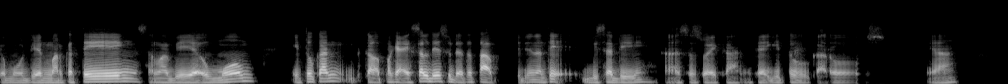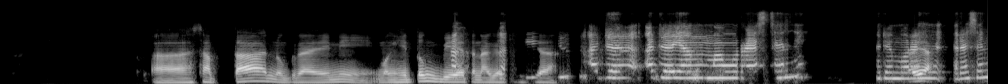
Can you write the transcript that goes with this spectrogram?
kemudian marketing sama biaya umum itu kan kalau pakai Excel dia sudah tetap. Jadi nanti bisa disesuaikan kayak gitu Kak Ros ya. Eh, Sabta Nugraini menghitung biaya tenaga kerja. Ada ada yang mau resen nih? Ada yang mau resen, resen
